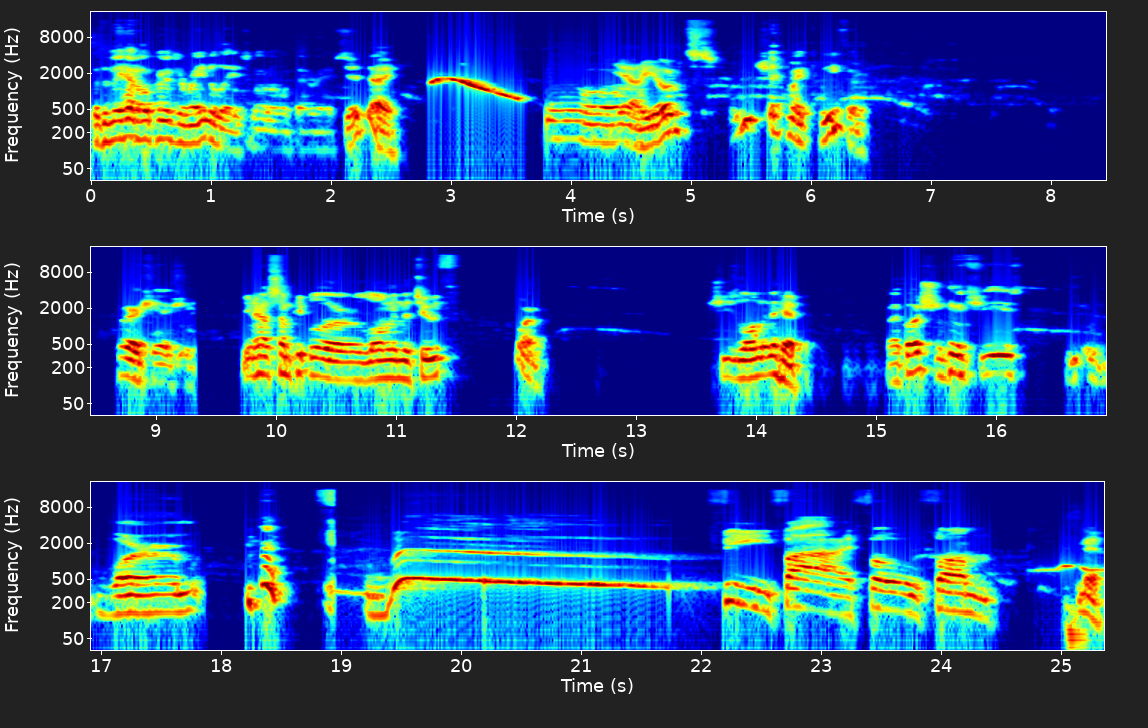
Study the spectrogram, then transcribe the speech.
But then they had all kinds of rain delays going on with that race. Did they? Oh. Yeah, hurts. Let me check my tweeter. Where is she? Is she? You know how some people are long in the tooth? Where? She's long in the hip. Right, Bush? She's worm. Woo! Fee, fi, fo, fum. Come here.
